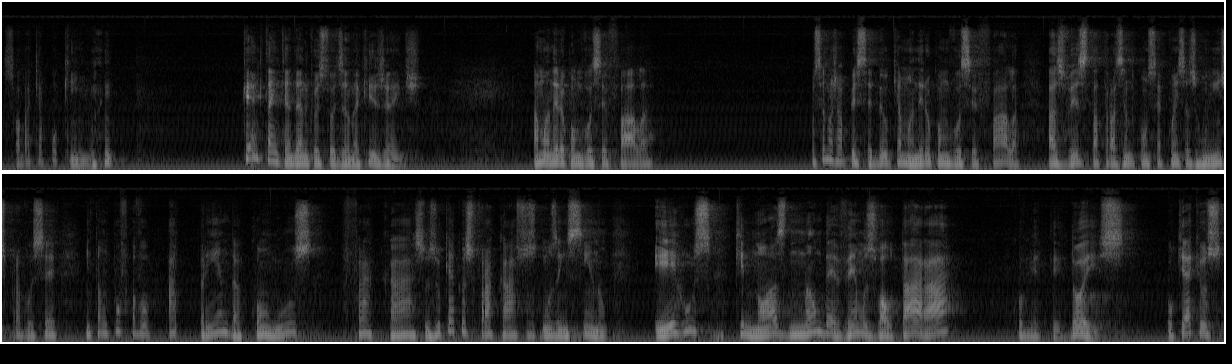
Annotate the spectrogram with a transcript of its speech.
Só daqui a pouquinho. Quem é está entendendo o que eu estou dizendo aqui, gente? A maneira como você fala, você não já percebeu que a maneira como você fala, às vezes está trazendo consequências ruins para você? Então, por favor, aprenda com os fracassos. O que é que os fracassos nos ensinam? Erros que nós não devemos voltar a cometer. Dois, o que é que os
